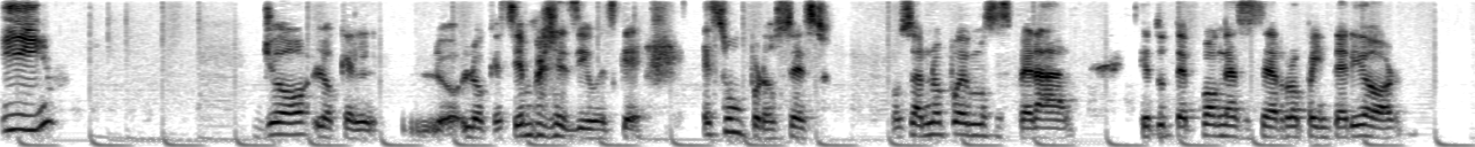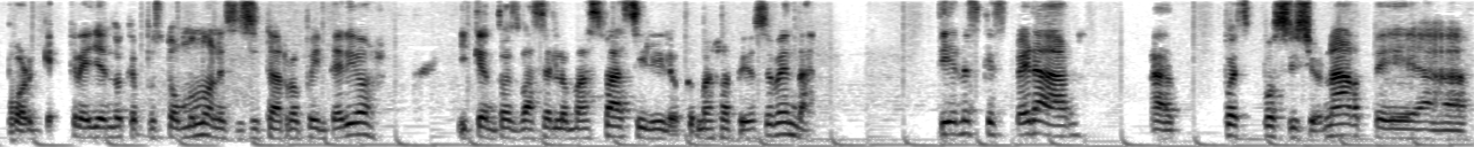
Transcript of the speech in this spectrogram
Y yo lo que, lo, que siempre les digo es que es un proceso. O sea, no podemos esperar que tú te pongas a hacer ropa interior porque creyendo que pues todo mundo necesita ropa interior y que entonces va a ser lo más fácil y lo que más rápido se venda. Tienes que esperar pues posicionarte, a,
